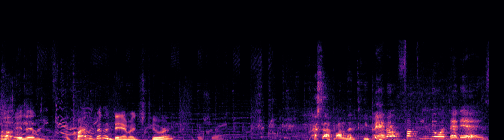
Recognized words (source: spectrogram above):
Oh, it did quite a bit of damage to her. For sure. Press up on the D-pad. I don't fucking know what that is.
